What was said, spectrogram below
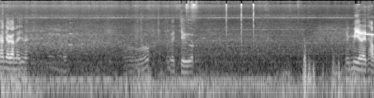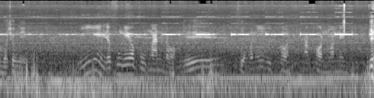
คันเดียวกันเลยใช่ไหมโอ้ได้เจอครับไม่มีอะไรทำเหรอช่วงนี้นี่เดี๋ยวพรุ่งนี้ก็ปลูกมันต่อเอ๊ะเสียงวันนี้หยุดก่อนพักผ่อนวันหนึ่ง เย้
